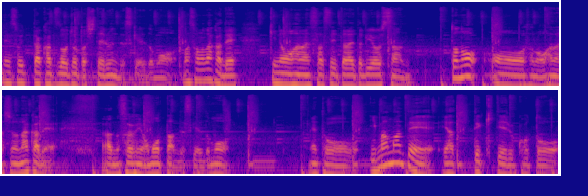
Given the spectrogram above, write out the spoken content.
でそういった活動をちょっとしてるんですけれども、まあ、その中で昨日お話しさせていただいた美容師さんとのおそのお話の中であのそういうふうに思ったんですけれども、えっと、今までやってきてること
